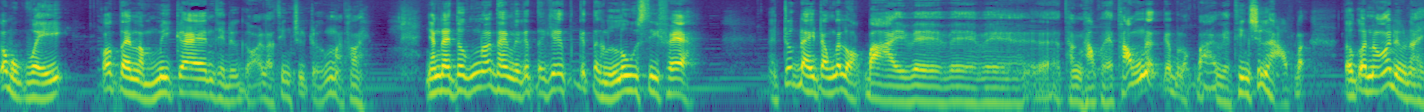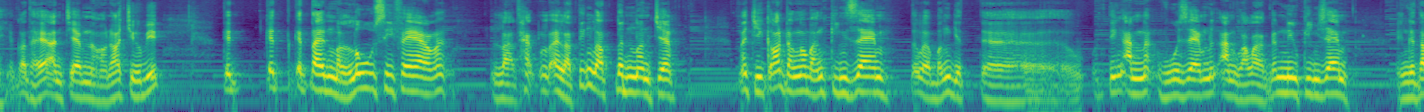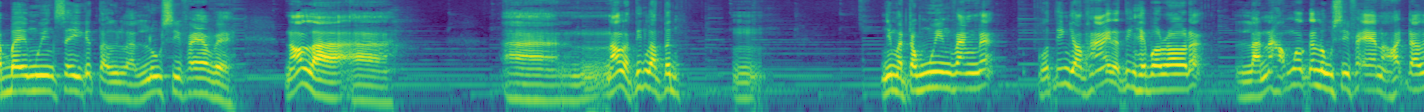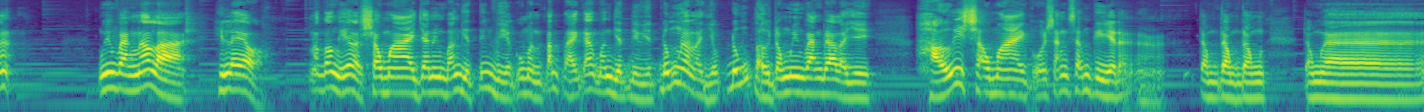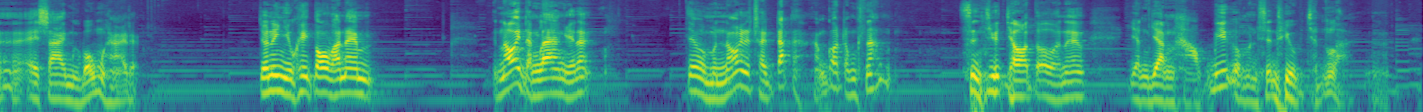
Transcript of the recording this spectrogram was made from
có một vị có tên là Michael thì được gọi là thiên sứ trưởng mà thôi. Nhân đây tôi cũng nói thêm về cái từ cái, cái từ Lucifer. Trước đây trong cái loạt bài về về về à, thần học hệ thống đó cái loạt bài về thiên sứ học đó tôi có nói điều này có thể anh chị em nào đó chưa biết. Cái cái cái tên mà Lucifer đó là đây là tiếng Latin anh chị em. Nó chỉ có trong cái bản King James tức là bản dịch uh, tiếng Anh đó, vua James nước Anh hoặc là cái New King James. Thì người ta bê nguyên si cái từ là Lucifer về. Nó là à, à, nó là tiếng Latin. Ừ. nhưng mà trong nguyên văn đó của tiếng Do Thái là tiếng Hebrew đó là nó không có cái Lucifer nào hết trơn á. Nguyên văn nó là Hillel nó có nghĩa là sau mai cho nên bản dịch tiếng Việt của mình tất cả các bản dịch đều dịch đúng đó là dịch đúng từ trong nguyên văn ra là gì? Hỡi sau mai của sáng sớm kia đó. À, trong trong trong trong uh, Esai 14 12 đó. Cho nên nhiều khi tôi và anh em nói tràn lan vậy đó chứ mà mình nói nó sai chắc à, không có trong thánh xin Chúa cho tôi và anh em dần dần học biết rồi mình sẽ điều chỉnh lại. À,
